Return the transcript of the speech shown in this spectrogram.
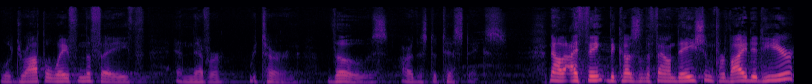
will drop away from the faith and never return. Those are the statistics. Now, I think because of the foundation provided here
